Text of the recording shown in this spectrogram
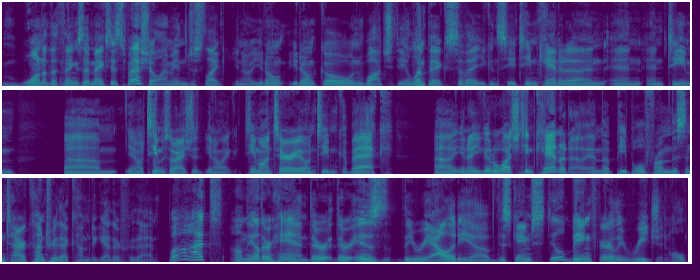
one of the things that makes it special. I mean, just like you know, you don't you don't go and watch the Olympics so that you can see Team Canada and and and Team, um, you know, Team. Sorry, I should you know like Team Ontario and Team Quebec. Uh, you know, you go to watch Team Canada and the people from this entire country that come together for that. But on the other hand, there there is the reality of this game still being fairly regional.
